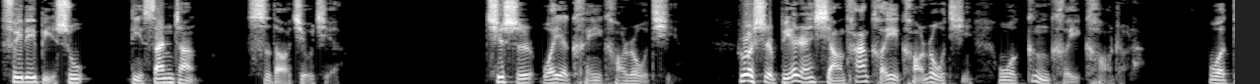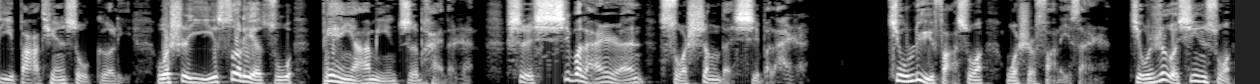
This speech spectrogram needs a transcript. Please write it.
腓立比书》第三章。四到九节，其实我也可以靠肉体。若是别人想他可以靠肉体，我更可以靠着了。我第八天受割礼，我是以色列族便雅悯支派的人，是希伯来人所生的希伯来人。就律法说，我是法利赛人；就热心说，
